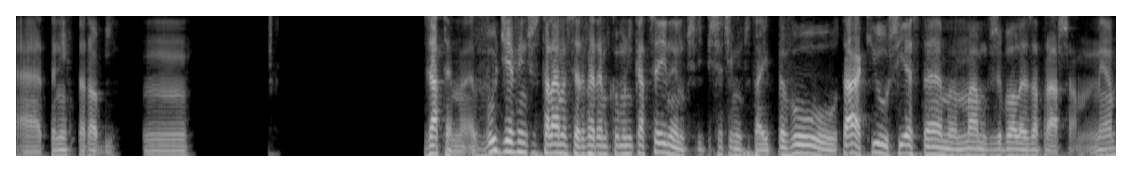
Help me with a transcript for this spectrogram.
e, to niech to robi. Mm. Zatem W9 ustalamy serwerem komunikacyjnym, czyli piszecie mi tutaj PW, tak, już jestem, mam grzybole, zapraszam, nie?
